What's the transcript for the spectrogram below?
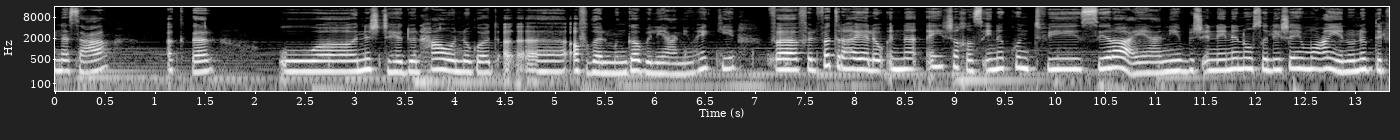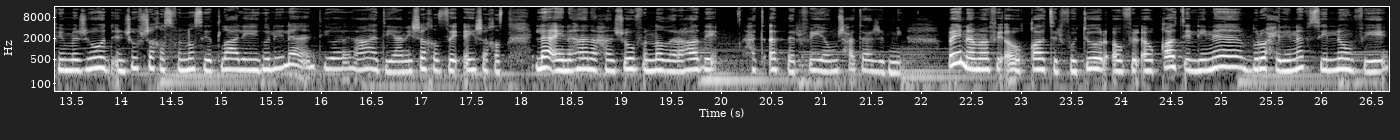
نسعى أكثر ونجتهد ونحاول نقعد أفضل من قبل يعني وهيك ففي الفترة هاي لو إن أي شخص أنا كنت في صراع يعني باش إننا نوصل لشيء معين ونبذل فيه مجهود نشوف شخص في النص يطلع لي يقول لي لا أنت عادي يعني شخص زي أي شخص. لا أنا هنا حنشوف النظرة هذه حتأثر فيا ومش حتعجبني. بينما في أوقات الفتور أو في الأوقات اللي أنا بروحي لنفسي اللوم فيه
